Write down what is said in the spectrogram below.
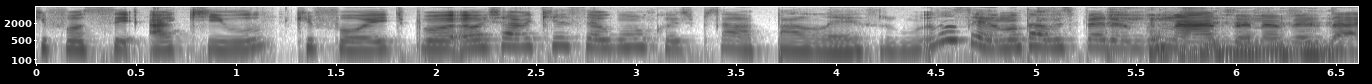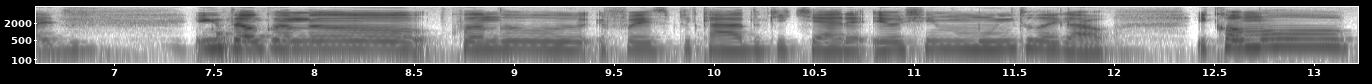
que fosse aquilo que foi. Tipo, eu achava que ia ser alguma coisa, tipo, sei lá, palestra. alguma- Eu não sei, eu não tava esperando nada, na verdade. Então, quando, quando foi explicado o que, que era, eu achei muito legal. E como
